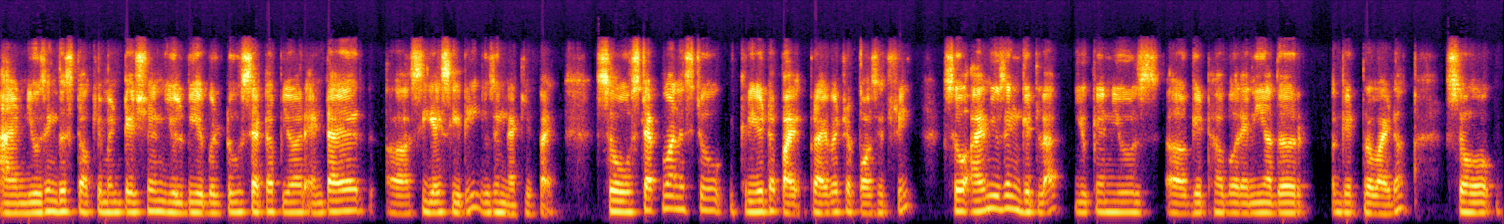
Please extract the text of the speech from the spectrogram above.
And using this documentation, you'll be able to set up your entire uh, CI/CD using Netlify. So step one is to create a private repository. So I'm using GitLab. You can use uh, GitHub or any other Git provider. So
